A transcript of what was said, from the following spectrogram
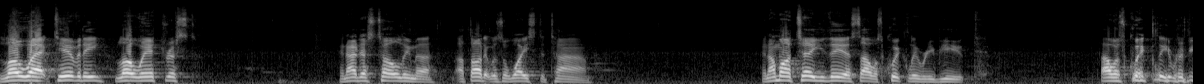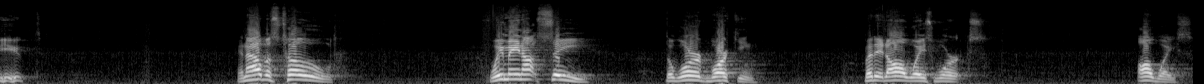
low activity, low interest. And I just told him uh, I thought it was a waste of time. And I'm going to tell you this I was quickly rebuked. I was quickly rebuked. And I was told, we may not see the word working, but it always works. Always.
